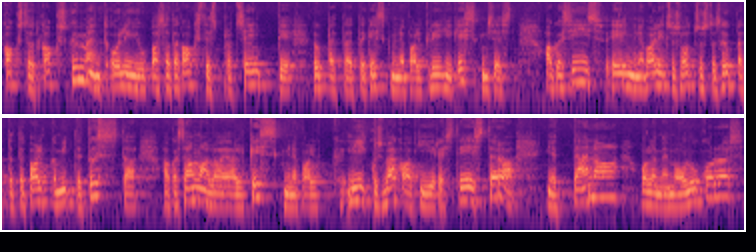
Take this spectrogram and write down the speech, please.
kaks tuhat kakskümmend oli juba sada kaksteist protsenti õpetajate keskmine palk riigi keskmisest, aga siis eelmine valitsus otsustas õpetajate õpetajate palka mitte tõsta, aga samal ajal keskmine palk liikus väga kiiresti eest ära. nii et täna oleme me olukorras,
